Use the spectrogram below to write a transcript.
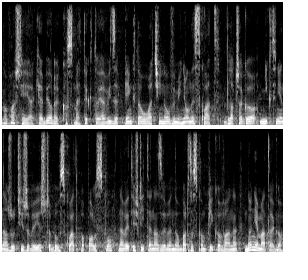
No właśnie, jak ja biorę kosmetyk, to ja widzę piękną łaciną wymieniony skład Dlaczego nikt nie narzuci, żeby jeszcze był skład po polsku, nawet jeśli te nazwy będą bardzo skomplikowane? No nie ma tego.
